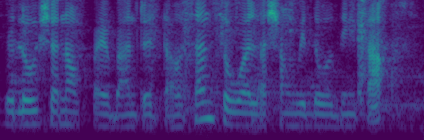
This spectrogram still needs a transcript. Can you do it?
below siya ng 500,000 so wala siyang withholding tax.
